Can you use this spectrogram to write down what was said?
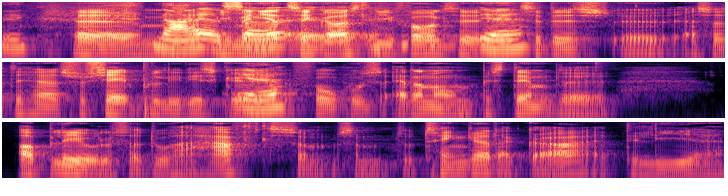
Ikke? Øhm, Nej, altså, men jeg tænker også lige i forhold til, ja. til det, øh, altså det her socialpolitiske ja. fokus, er der nogle bestemte oplevelser, du har haft, som, som du tænker, der gør, at det lige er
